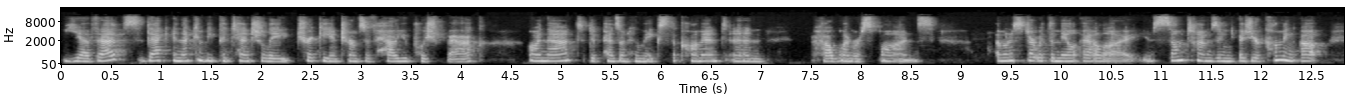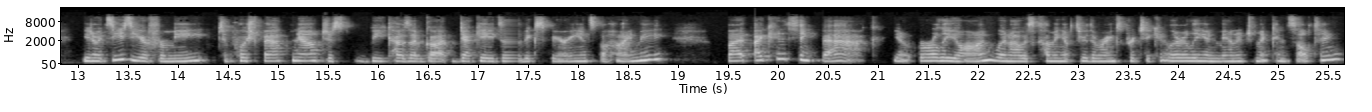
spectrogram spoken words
Yeah that's that and that can be potentially tricky in terms of how you push back on that. Depends on who makes the comment and how one responds. I want to start with the male ally. You know, sometimes in, as you're coming up, you know, it's easier for me to push back now just because I've got decades of experience behind me. But I can think back, you know, early on when I was coming up through the ranks, particularly in management consulting,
